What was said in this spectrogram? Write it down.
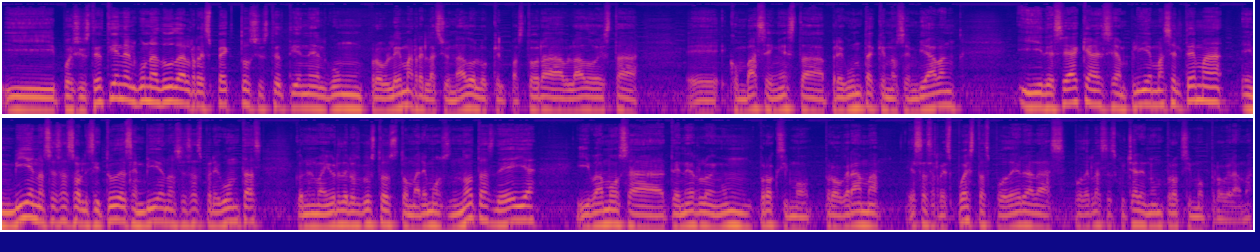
Y pues si usted tiene alguna duda al respecto, si usted tiene algún problema relacionado a lo que el pastor ha hablado esta, eh, con base en esta pregunta que nos enviaban, y desea que se amplíe más el tema, envíenos esas solicitudes, envíenos esas preguntas. Con el mayor de los gustos tomaremos notas de ella y vamos a tenerlo en un próximo programa. Esas respuestas, poderlas, poderlas escuchar en un próximo programa.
